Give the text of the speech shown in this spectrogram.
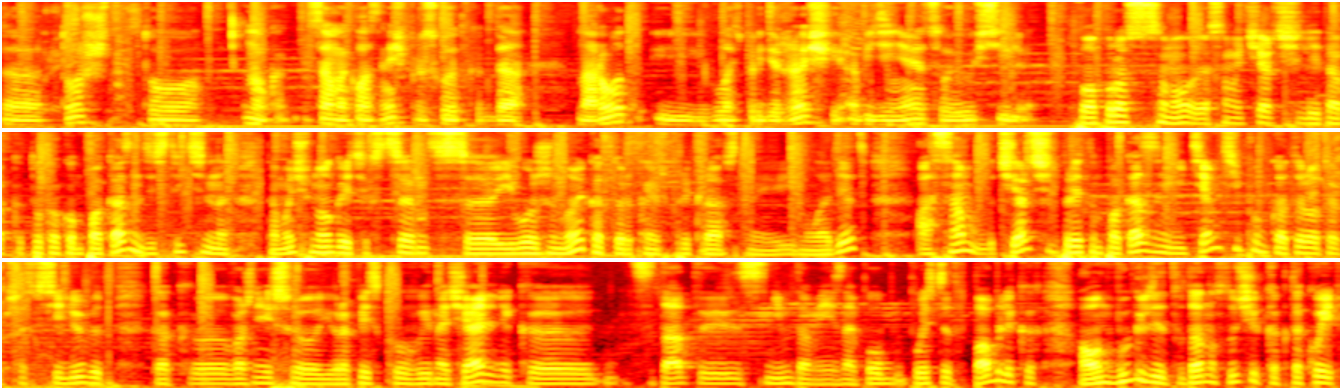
это то, что, ну, как самая классная вещь происходит, когда народ и власть придержащие объединяют свои усилия. По вопросу самого, самой Черчилля и так, то, как он показан, действительно, там очень много этих сцен с э, его женой, которая, конечно, прекрасная и молодец, а сам Черчилль при этом показан не тем типом, которого так сейчас все любят, как э, важнейшего европейского военачальника, цитаты с ним там, я не знаю, по- постят в пабликах, а он выглядит в данном случае как такой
